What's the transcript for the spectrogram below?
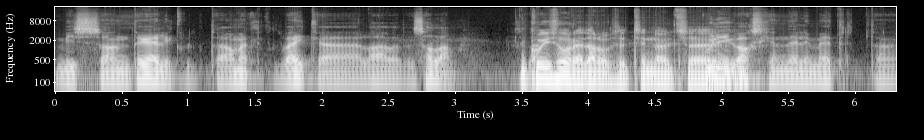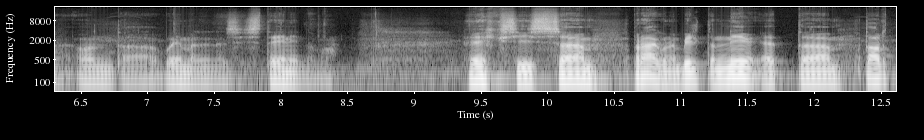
mis on tegelikult ametlikult väikelaevade sadam. kui suured alused sinna üldse? kuni kakskümmend neli meetrit on ta võimeline siis teenindama ehk siis äh, praegune pilt on nii, et äh, Tart-,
